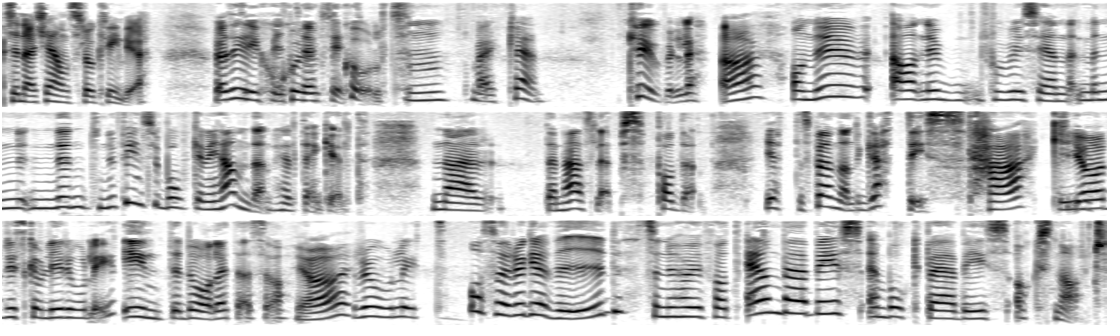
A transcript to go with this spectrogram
sina känslor kring det. Jag tycker det är, sjukt skithäftigt. coolt. Mm, verkligen. Kul. Ja. Och nu, ja, nu får vi se, men nu, nu, nu finns ju boken i handen helt enkelt. När den här släpps, podden. Jättespännande, grattis! Tack! Ja, det ska bli roligt. Inte dåligt alltså. Ja, Roligt. Och så är du gravid, så nu har vi fått en bebis, en bokbebis och snart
